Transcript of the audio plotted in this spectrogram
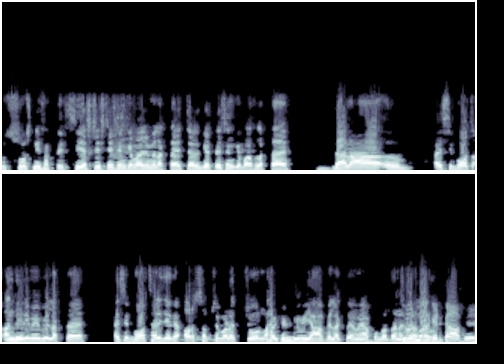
कुछ सोच नहीं सकते। सीएसटी स्टेशन के बाजू में लगता है चर्चगेट स्टेशन के पास लगता है देन ऐसी बहुत अंधेरी में भी लगता है ऐसी बहुत सारी जगह और सबसे बड़ा चोर मार्केट भी यहाँ पे लगता है मैं आपको बताना चोर मार्केट कहाँ पे?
